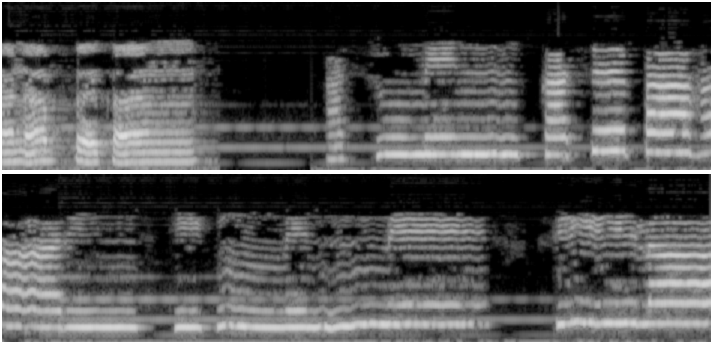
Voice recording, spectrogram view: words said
අනප්පකං අසුමින් කස පහරින් හික්මෙන්නේ සීලාදී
